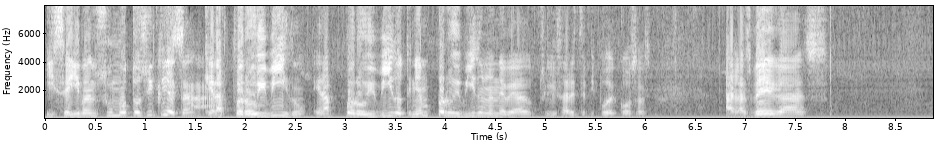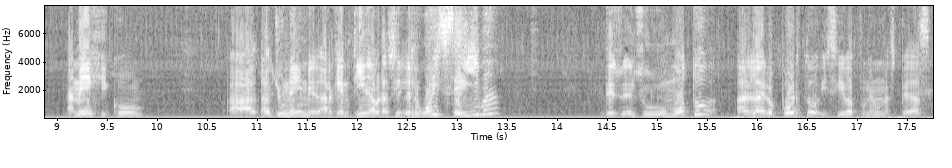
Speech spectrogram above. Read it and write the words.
Y se iba en su motocicleta, que era prohibido, era prohibido, tenían prohibido en la NBA utilizar este tipo de cosas. A Las Vegas, a México, a, a you name it, Argentina, Brasil. El güey se iba de en su moto al aeropuerto y se iba a poner unas pedas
